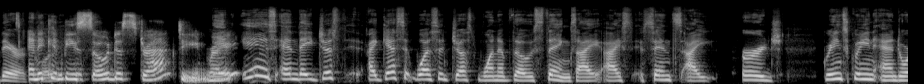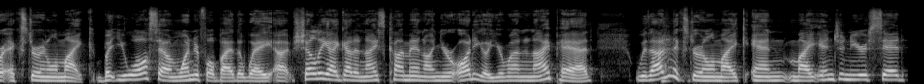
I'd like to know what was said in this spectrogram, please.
Their And it can be so distracting, right? it is, and they just. I guess it wasn't just one of those things. I, I since I urge green screen and or external mic. But you all sound wonderful, by the way. Uh, Shelley, I got a nice comment on your audio. You're on an iPad without an external mic, and my engineer said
